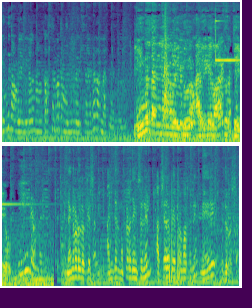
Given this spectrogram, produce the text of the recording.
എന്ത് കംപ്ലൈന്റുകളും നമ്മൾ കസ്റ്റമറുടെ മുന്നിൽ വെച്ച് തന്നെ നന്നാക്കി ഇന്ന് തന്നെ ഞങ്ങൾ വിളിക്കൂ അല്ലെങ്കിൽ വാട്സ്ആപ്പ് ചെയ്യൂ. ഈ നമ്പർ ഞങ്ങളുടെ ലൊക്കേഷൻ അഞ്ചൽ മുക്കട ജംഗ്ഷനിൽ അക്ഷര പേപ്പർ മാർട്ടിന് നേരെ എതിർവശം.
